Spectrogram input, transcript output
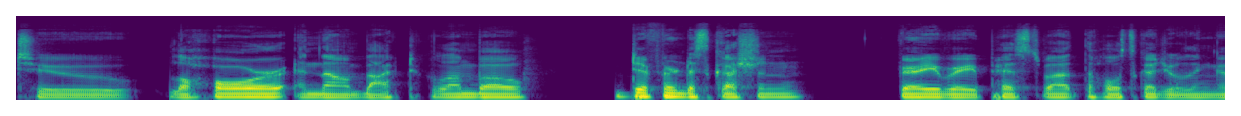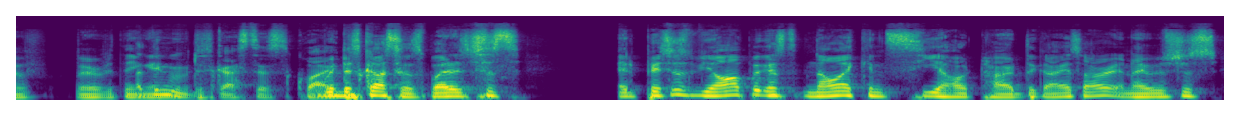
to Lahore and now back to Colombo. Different discussion. Very, very pissed about the whole scheduling of everything. I think and- we've discussed this quite. we discussed this, but it's just it pisses me off because now I can see how tired the guys are, and I was just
